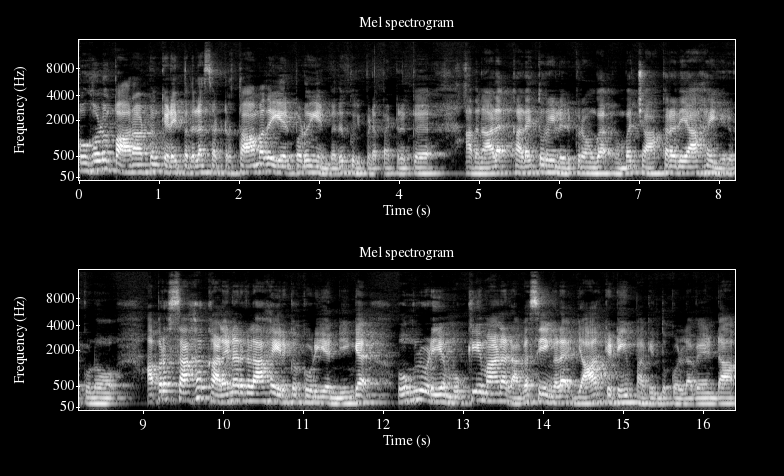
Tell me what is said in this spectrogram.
புகழும் பாராட்டும் கிடைப்பதில் சற்று தாமதம் ஏற்படும் என்பது குறிப்பிடப்பட்டிருக்கு. அதனால் கலைத்துறையில் இருக்கிறவங்க ரொம்ப ஜாக்கிரதையாக இருக்கணும். அப்புறம் சக கலைஞர்களாக இருக்கக்கூடிய நீங்கள் உங்களுடைய முக்கியமான ரகசியங்களை யார்கிட்டையும் பகிர்ந்து கொள்ள வேண்டாம்.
